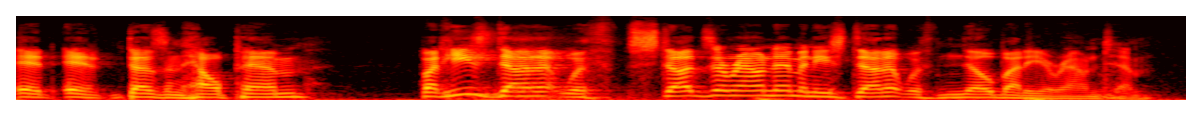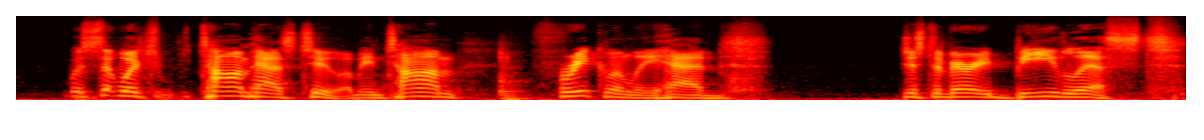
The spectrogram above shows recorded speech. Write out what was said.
it, it doesn't help him. But he's done it with studs around him, and he's done it with nobody around him, which, which Tom has too. I mean, Tom frequently had just a very B list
